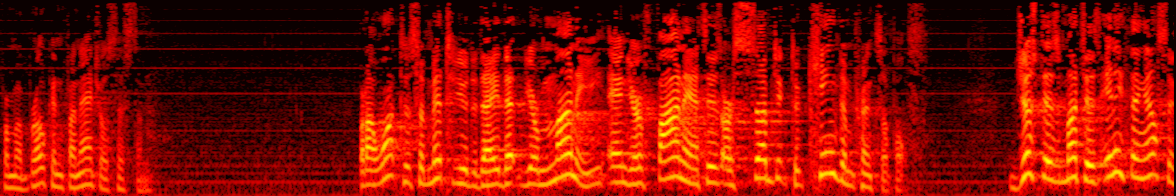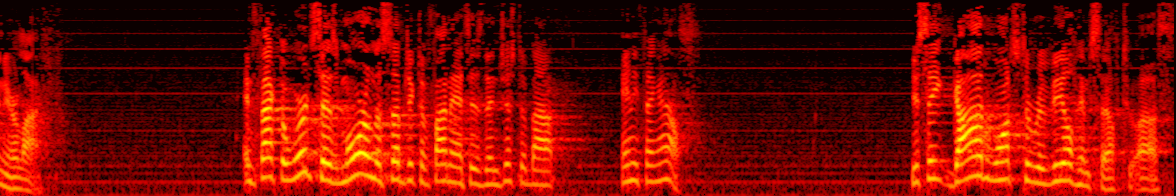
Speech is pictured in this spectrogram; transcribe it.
from a broken financial system. But I want to submit to you today that your money and your finances are subject to kingdom principles just as much as anything else in your life. In fact, the Word says more on the subject of finances than just about anything else. You see, God wants to reveal Himself to us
